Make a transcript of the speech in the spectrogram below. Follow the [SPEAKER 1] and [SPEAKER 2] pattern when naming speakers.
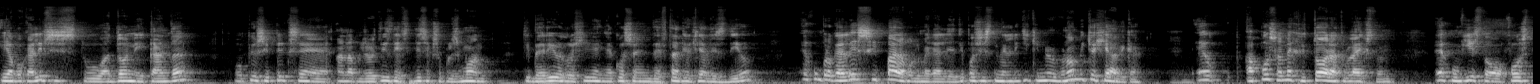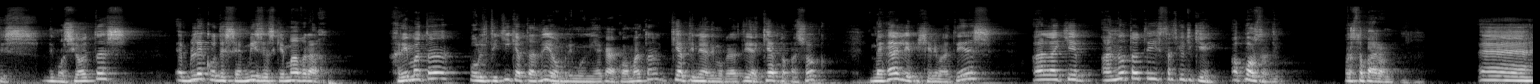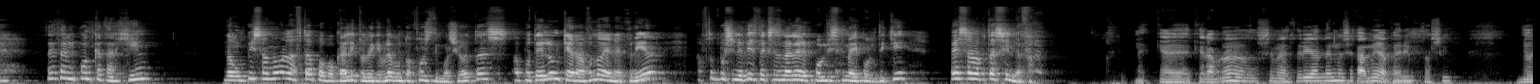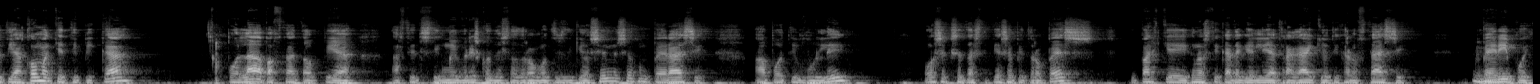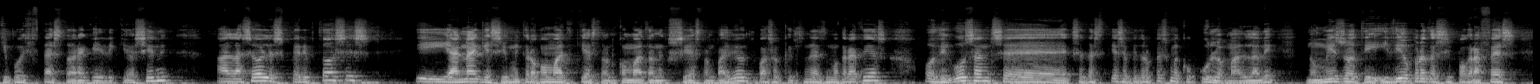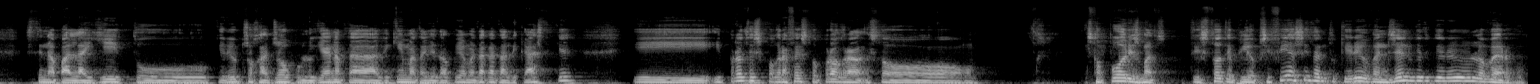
[SPEAKER 1] οι αποκαλύψεις του Αντώνη Κάντα, ο οποίος υπήρξε αναπληρωτής διευθυντής εξοπλισμών την περίοδο 1997-2002, έχουν προκαλέσει πάρα πολύ μεγάλη εντύπωση στην ελληνική κοινωνία γνώμη και όχι άδικα. Ε, από όσα μέχρι τώρα τουλάχιστον έχουν βγει στο φως της δημοσιότητας, εμπλέκονται σε μίζες και μαύρα χρήματα, πολιτικοί και από τα δύο μνημονιακά κόμματα, και από τη Νέα Δημοκρατία και από το Πασόκ, μεγάλοι επιχειρηματίες, αλλά και ανώτατοι στρατιωτικοί, απόστατοι προς το παρόν. Ε, θα ήθελα λοιπόν καταρχήν να μου πεις αν όλα αυτά που αποκαλύπτονται και βλέπουν το φως της δημοσιότητας αποτελούν κεραυνό ενεθρία, αυτό που συνηθίζεται ξέρεις, να λένε πολύ συχνά οι πολιτικοί, πέσαμε από τα σύννεφα.
[SPEAKER 2] Ναι, και κεραυνό ενεθρία δεν είναι σε καμία περίπτωση, διότι ακόμα και τυπικά πολλά από αυτά τα οποία αυτή τη στιγμή βρίσκονται στο δρόμο της δικαιοσύνης έχουν περάσει από τη Βουλή ως εξεταστικές επιτροπές. Υπάρχει και η γνωστή καταγγελία τραγάκι ότι είχαν φτάσει περίπου εκεί που έχει φτάσει τώρα και η δικαιοσύνη, αλλά σε όλες τις περιπτώσεις οι ανάγκες οι μικροκομματικές των κομμάτων εξουσίας των παλιών, του Πασόκ και της Νέας Δημοκρατίας, οδηγούσαν σε εξεταστικές επιτροπές με κουκούλωμα. Δηλαδή, νομίζω ότι οι δύο πρώτες υπογραφές στην απαλλαγή του κυρίου Τσοχατζόπουλου για ένα από τα δικήματα για τα οποία μετά καταδικάστηκε, οι, οι πρώτες υπογραφές στο, πρόγραμμα, στο, στο πόρισμα της τότε πλειοψηφίας ήταν του κυρίου Βενιζέλου και του κυρίου Λοβέρδου.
